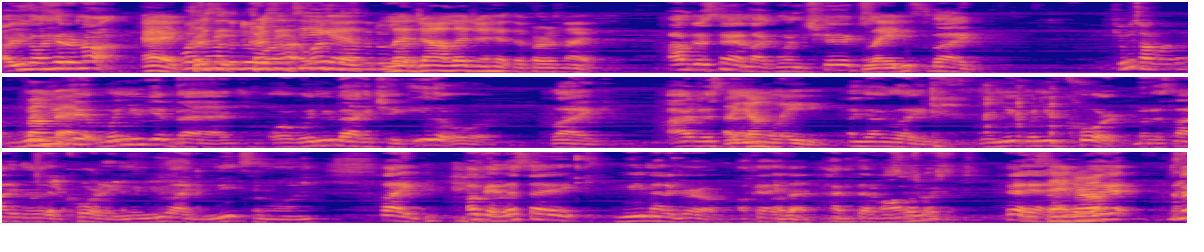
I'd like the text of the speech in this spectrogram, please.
are you gonna hit or not? Hey, What's Chrissy, Chrissy with- what's that have to Teigen let John Legend hit the first night. I'm just saying, like, when chicks, Ladies. like, Can we talk about that? when Fun you fact. get when you get bagged or when you bag a chick, either or, like, I just A young lady. a young lady when you when you court, but it's not even really courting. When you like meet someone, like, okay, let's say we met a girl, okay, Okay. hypothetical All of situation. Yeah, yeah. Same girl? Okay. No,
